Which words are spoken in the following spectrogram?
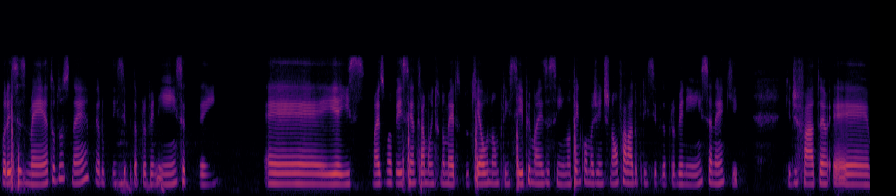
por esses métodos, né, pelo princípio da proveniência tem, é, e aí, mais uma vez, sem entrar muito no mérito do que é o não princípio, mas assim, não tem como a gente não falar do princípio da proveniência, né? Que, que de fato é, é,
